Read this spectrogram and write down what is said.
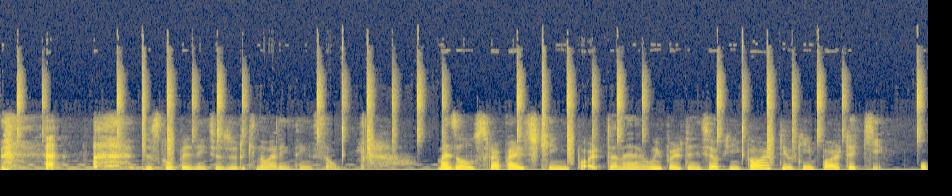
Desculpa, gente, eu juro que não era intenção. Mas vamos pra parte que importa, né? O importante é o que importa e o que importa é que o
